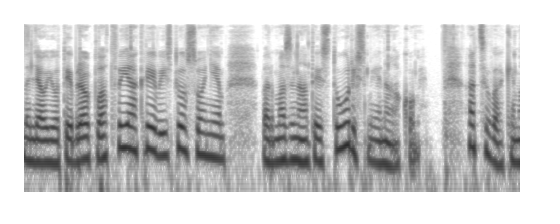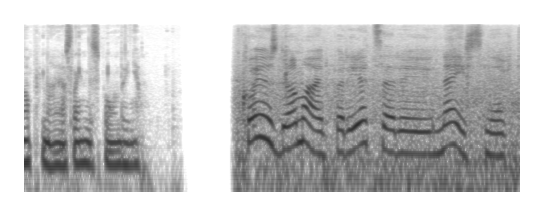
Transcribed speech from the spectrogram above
neļaujot iebraukt Latvijā, Krievijas pilsoņiem var mazināties turismu ienākumi. Ar cilvēkiem aprunājās Linda Spundiņa. Ko jūs domājat par ieceri neizsniegt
